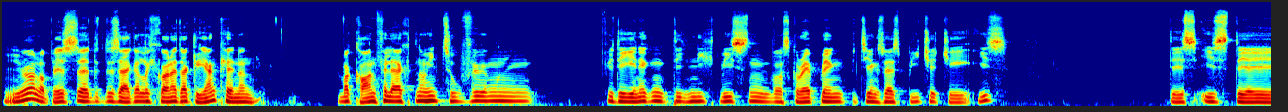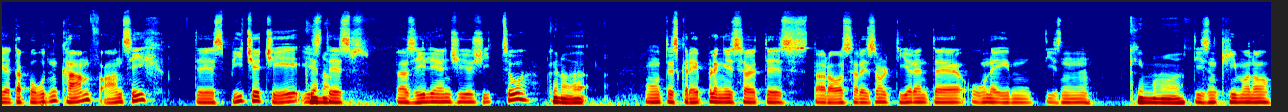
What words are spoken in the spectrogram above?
Ja, noch besser hätte ich das eigentlich gar nicht erklären können. Man kann vielleicht noch hinzufügen, für diejenigen, die nicht wissen, was Grappling bzw. BJJ ist, das ist die, der Bodenkampf an sich. Das BJJ genau. ist das Brazilian Jiu-Jitsu. Genau, ja. Und das Grappling ist halt das daraus resultierende, ohne eben diesen Kimono. Diesen Kimono.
